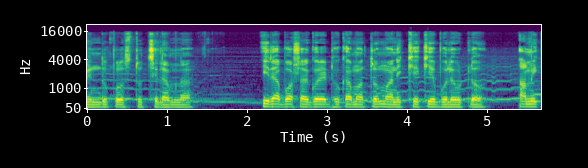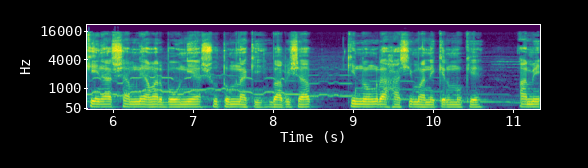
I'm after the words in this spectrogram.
বিন্দু প্রস্তুত ছিলাম না। ইরা বসার ঘরে ঢোকা মাত্র মানিক খেকিয়ে বলে উঠল, আমি কি ইনার সামনে আমার বউ নিয়ে সুতুম নাকি, বাবি সাহ কি নোংরা হাসি মানিকের মুখে। আমি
